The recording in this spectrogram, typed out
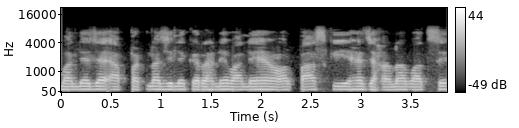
मान लिया जाए आप पटना ज़िले के रहने वाले हैं और पास किए हैं जहानाबाद से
